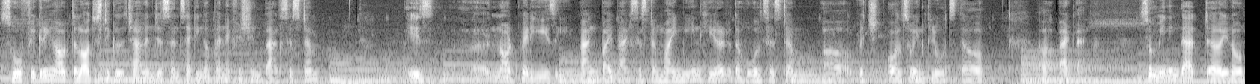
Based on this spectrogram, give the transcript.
So, figuring out the logistical challenges and setting up an efficient bank system is uh, not very easy. Bank by bank system, I mean here the whole system, uh, which also includes the uh, bad bank. So, meaning that uh, you know,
